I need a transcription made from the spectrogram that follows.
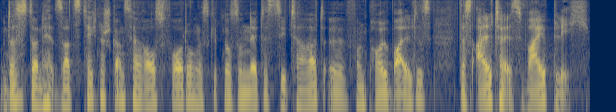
Und das ist dann satztechnisch ganz herausfordernd. Es gibt noch so ein nettes Zitat äh, von Paul Baltes. Das Alter ist weiblich.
